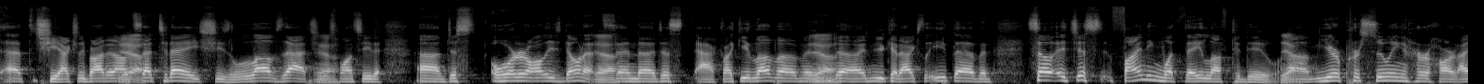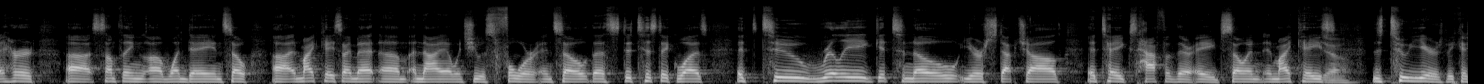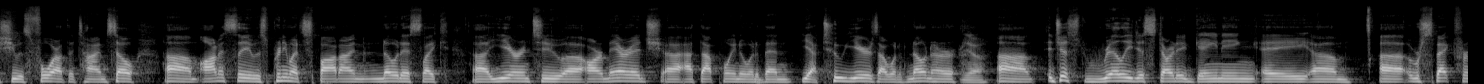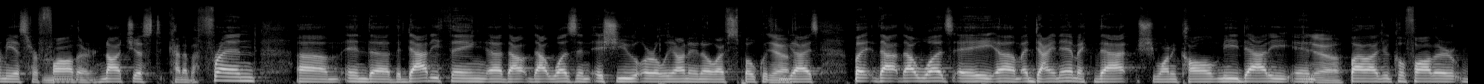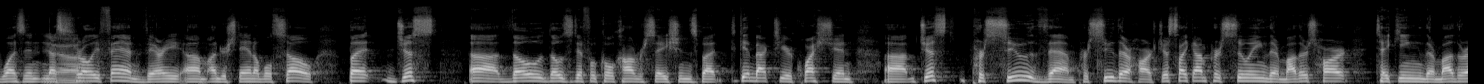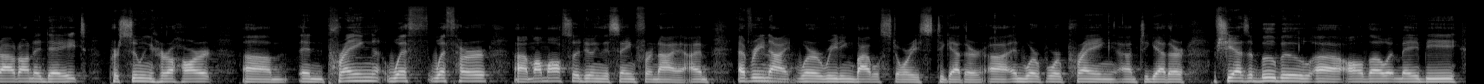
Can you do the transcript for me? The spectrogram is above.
uh, she actually brought it on yeah. set today. She loves that. She yeah. just wants you to uh, just order all these donuts yeah. and uh, just act like you love them and, uh, and you can actually eat them. And so it's just finding what they love to do. Um, you're pursuing her heart. I heard uh, something uh, one day, and so in my case, I met um, Aniya when she was four, and so the statistic was it, to really get to know your stepchild, it takes half of their age. So in, in my case it was two years because she was four at the time. So um, honestly, it was pretty much spot on. Notice like a year into uh, our marriage, uh, at that point it would have been yeah two years. I would have known her. Yeah. Um, it just really just started gaining a. Um, uh, respect for me as her father, mm. not just kind of a friend. Um, and the the daddy thing uh, that that was an issue early on. I know I've spoke with yeah. you guys, but that that was a um, a dynamic that she wanted to call me daddy, and yeah. biological father wasn't necessarily a fan. Very um, understandable. So, but just. Uh, though those difficult conversations, but getting back to your question, uh, just pursue them, pursue their heart, just like I'm pursuing their mother's heart, taking their mother out on a date, pursuing her heart um, and praying with with her. Um, I'm also doing the same for Naya. I'm every yeah. night we're reading Bible stories together uh, and we're we're praying um, together. If she has a boo boo, uh, although it may be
